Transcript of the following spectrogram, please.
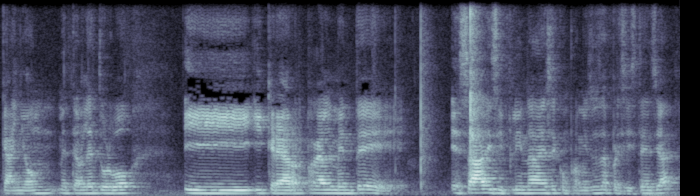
cañón, meterle turbo y, y crear realmente esa disciplina, ese compromiso, esa persistencia,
